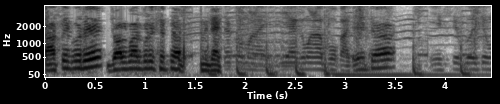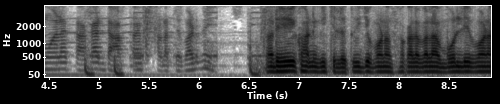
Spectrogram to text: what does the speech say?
তাতে করে জল বার করে খেতে হবে। দেখো এক মানে বোকা এটা এসে বলছে মানে কাকা ডাবটা ছাড়াতে পারবে? আরে এইখানে কি ছিল? তুই যে বড় সকালবেলা বললি বড়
